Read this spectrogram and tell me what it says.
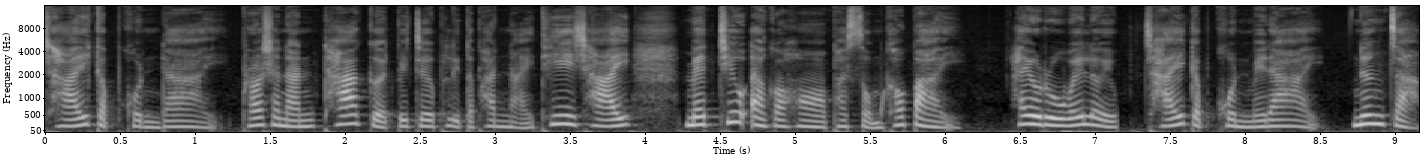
ใช้กับคนได้ เพราะฉะนั้นถ้าเกิดไปเจอผลิตภัณฑ์ไหนที่ใช้เมทิลแอลกอฮอล์ผสมเข้าไป ให้รู้ไว้เลยใช้กับคนไม่ได้ เนื่องจาก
